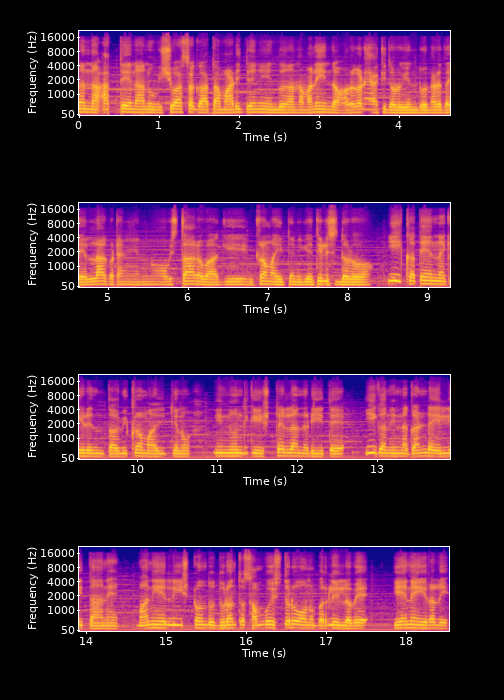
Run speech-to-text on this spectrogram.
ನನ್ನ ಅತ್ತೆ ನಾನು ವಿಶ್ವಾಸಘಾತ ಮಾಡಿದ್ದೇನೆ ಎಂದು ನನ್ನ ಮನೆಯಿಂದ ಹೊರಗಡೆ ಹಾಕಿದಳು ಎಂದು ನಡೆದ ಎಲ್ಲ ಘಟನೆಯನ್ನು ವಿಸ್ತಾರವಾಗಿ ವಿಕ್ರಮಾದಿತ್ಯನಿಗೆ ತಿಳಿಸಿದಳು ಈ ಕಥೆಯನ್ನು ಕೇಳಿದಂಥ ವಿಕ್ರಮಾದಿತ್ಯನು ನಿನ್ನೊಂದಿಗೆ ಇಷ್ಟೆಲ್ಲ ನಡೆಯುತ್ತೆ. ಈಗ ನಿನ್ನ ಗಂಡ ಎಲ್ಲಿದ್ದಾನೆ? ಮನೆಯಲ್ಲಿ ಇಷ್ಟೊಂದು ದುರಂತ ಸಂಭವಿಸಿದರೂ ಅವನು ಬರಲಿಲ್ಲವೇ? ಏನೇ ಇರಲಿ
